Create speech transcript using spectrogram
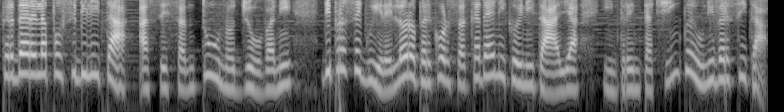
per dare la possibilità a 61 giovani di proseguire il loro percorso accademico in Italia in 35 università.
